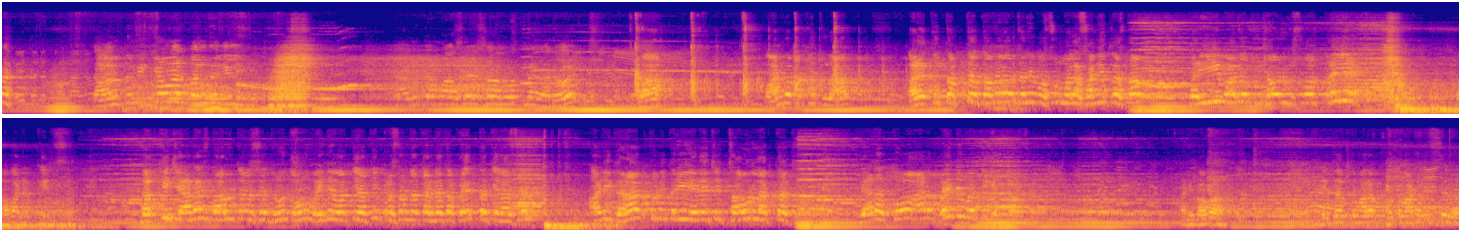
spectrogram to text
दारू तुम्ही केव्हा बंद केली दारूचा मासे सण होत नाही झालं होय बाकी तुला अरे तू तप्त दम्यावर जरी बसून मला सांगितलं असतं तरीही माझा तुझ्यावर विश्वास नाहीये बाबा नक्कीच. नक्कीच यानंच दारूच्या नशेत धृत होऊन बहिणीवरती अतिप्रसंग करण्याचा प्रयत्न केला असेल. आणि घरात कुणीतरी येण्याची चावून लागतात. याला तो आड बहिणीवरती घेतला आणि बाबा हे जर तुम्हाला खोटं वाटत असेल ना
